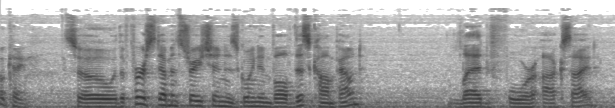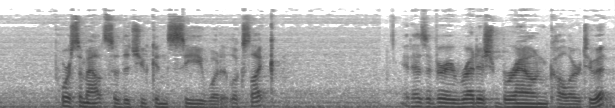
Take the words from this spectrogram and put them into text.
Okay, so the first demonstration is going to involve this compound, lead four oxide. Pour some out so that you can see what it looks like. It has a very reddish brown color to it.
